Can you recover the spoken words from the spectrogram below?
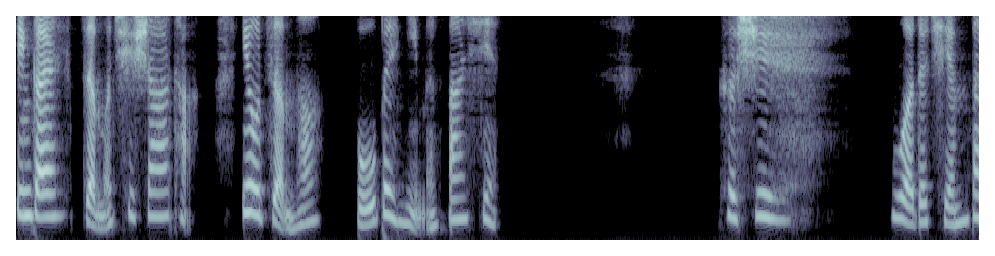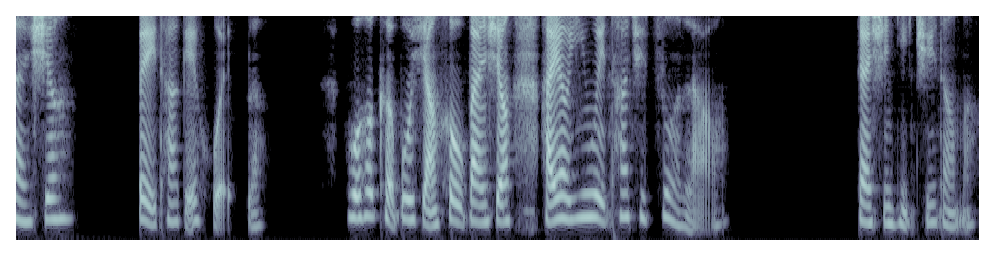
应该怎么去杀他，又怎么不被你们发现。可是，我的前半生被他给毁了，我可不想后半生还要因为他去坐牢。但是你知道吗？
